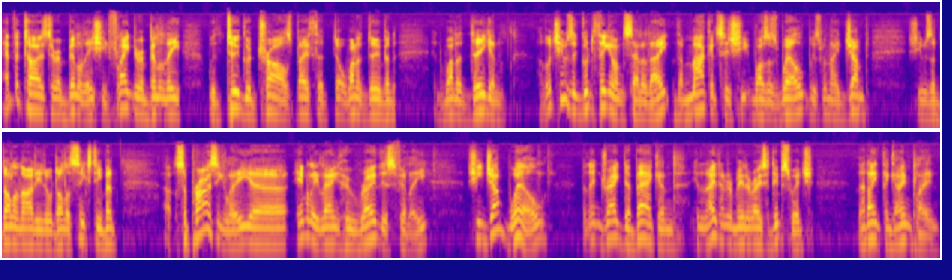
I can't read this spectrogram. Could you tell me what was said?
advertised her ability. She'd flagged her ability with two good trials, both at uh, one at Doomben and one at Deagon. I thought she was a good thing on Saturday. The market says she was as well, because when they jumped, she was $1.90 to $1.60. But uh, surprisingly, uh, Emily Lang, who rode this filly, she jumped well, but then dragged her back. And in an 800 metre race at Ipswich, that ain't the game plan.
